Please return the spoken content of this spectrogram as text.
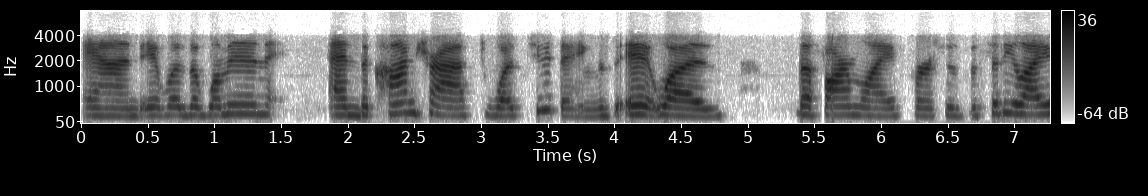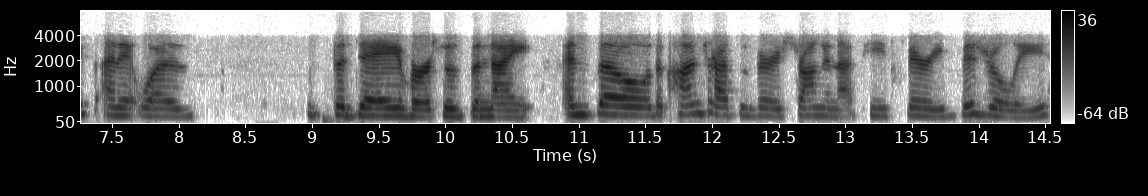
and it was a woman, and the contrast was two things. It was the farm life versus the city life, and it was the day versus the night. And so the contrast was very strong in that piece, very visually,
